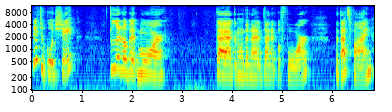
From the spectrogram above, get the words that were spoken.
It's a good shape. It's a little bit more diagonal than I've done it before, but that's fine.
